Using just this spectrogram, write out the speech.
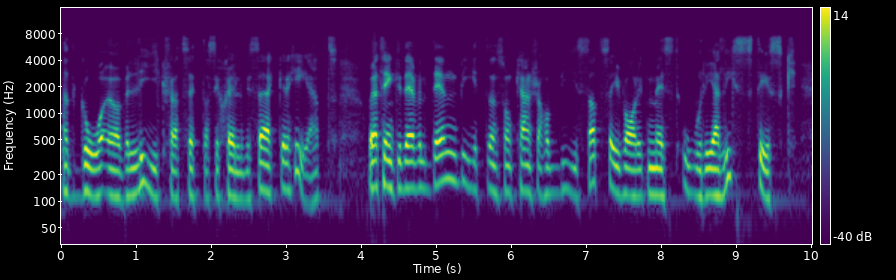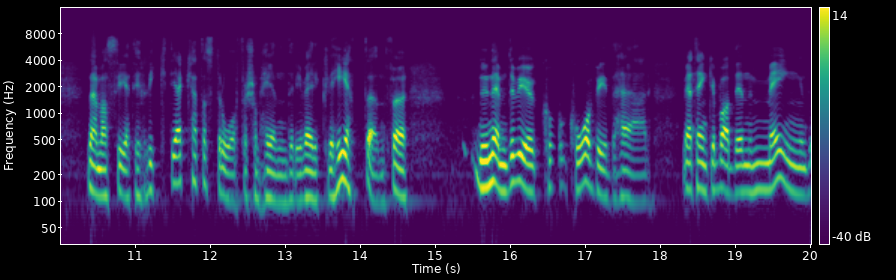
att gå över lik för att sätta sig själv i säkerhet. Och jag tänker det är väl den biten som kanske har visat sig varit mest orealistisk när man ser till riktiga katastrofer som händer i verkligheten. För nu nämnde vi ju covid här. Men jag tänker bara den mängd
